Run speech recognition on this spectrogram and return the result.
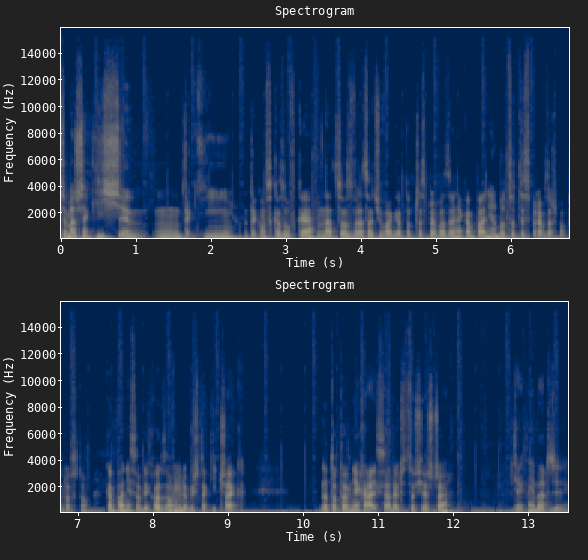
czy masz jakiś mm, taki, taką wskazówkę, na co zwracać uwagę podczas prowadzenia kampanii, albo co ty sprawdzasz po prostu? Kampanie sobie chodzą Mhm. i robisz taki check. No to pewnie hajs, ale czy coś jeszcze? Jak najbardziej.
